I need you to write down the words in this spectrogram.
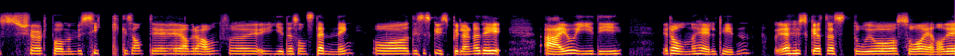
kjørt på med musikk ikke sant, i Abrahavn for å gi det sånn stemning. Og disse skuespillerne de er jo i de rollene hele tiden. Jeg husker at jeg sto jo og så en av de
